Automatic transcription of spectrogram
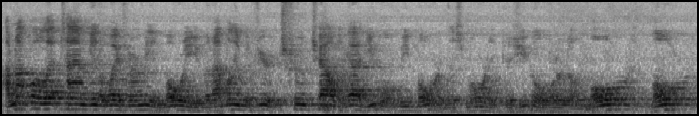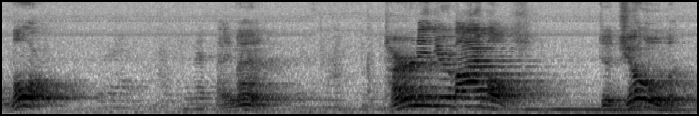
I'm not gonna let time get away from me and bore you, but I believe if you're a true child of God, you won't be bored this morning, because you're gonna wanna know more and more and more. Amen. Turn in your Bibles to Job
